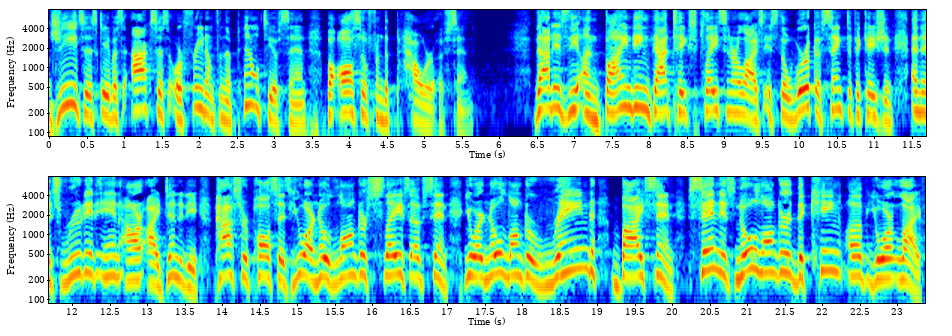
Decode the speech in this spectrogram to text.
Jesus gave us access or freedom from the penalty of sin, but also from the power of sin. That is the unbinding that takes place in our lives. It's the work of sanctification and it's rooted in our identity. Pastor Paul says, you are no longer slaves of sin. You are no longer reigned by sin. Sin is no longer the king of your life.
